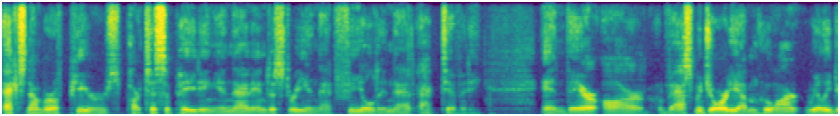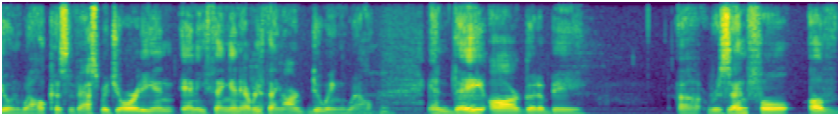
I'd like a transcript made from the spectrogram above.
X number of peers participating in that industry, in that field, in that activity. And there are a vast majority of them who aren't really doing well because the vast majority in anything and everything aren't doing well. And they are going to be uh, resentful of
